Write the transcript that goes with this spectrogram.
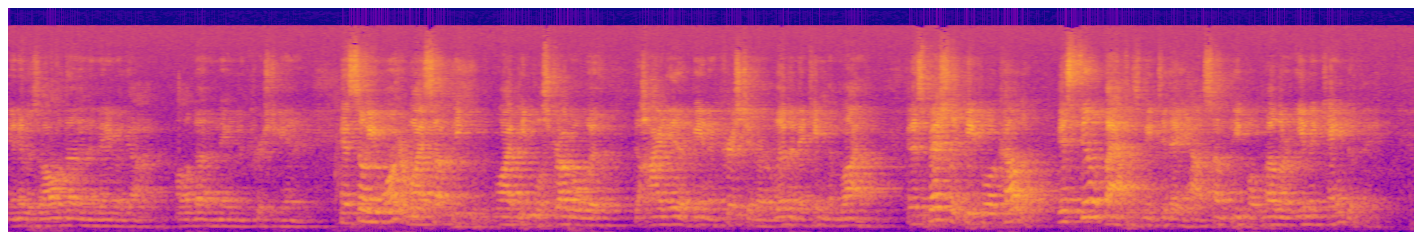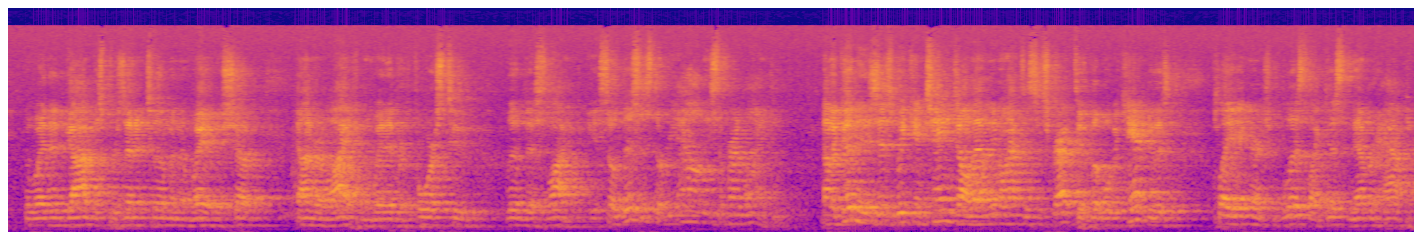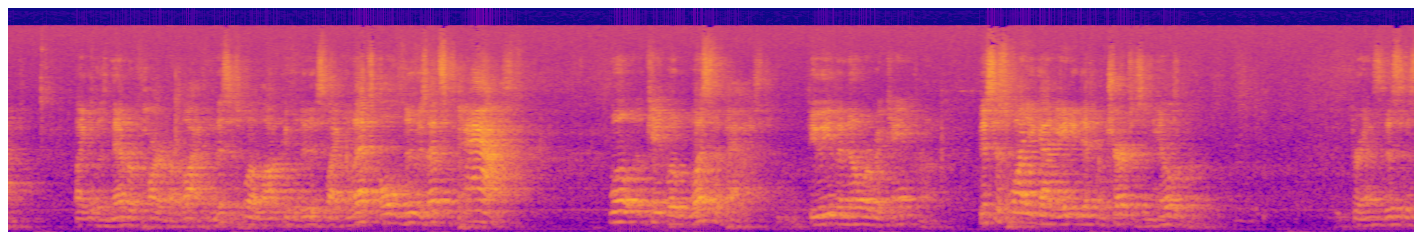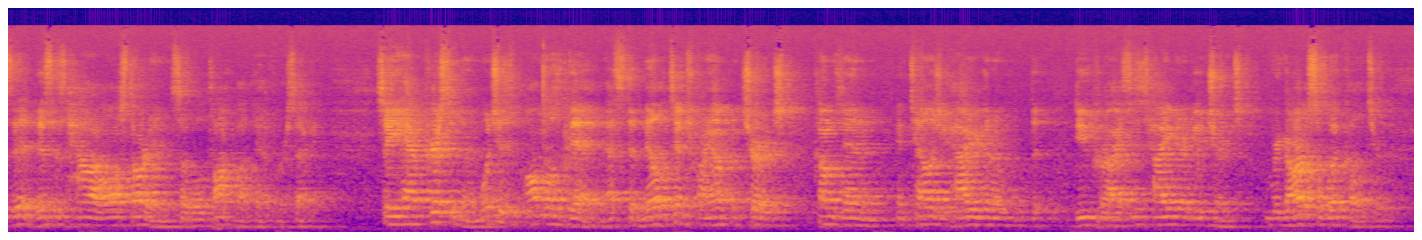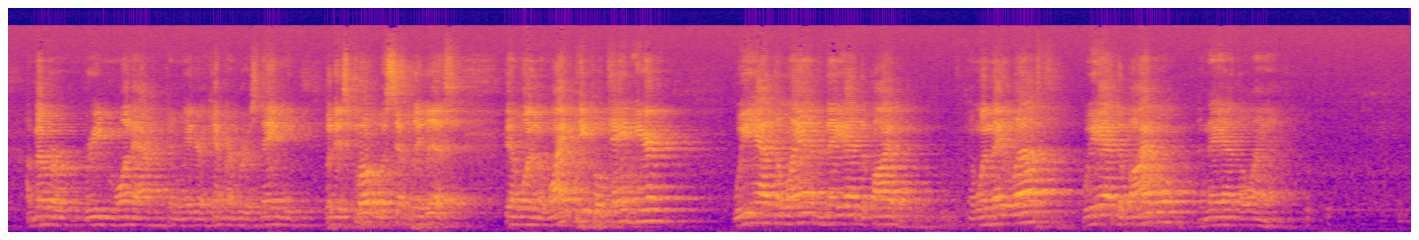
And it was all done in the name of God, all done in the name of Christianity. And so you wonder why some people, why people struggle with the idea of being a Christian or living a kingdom life. And especially people of color. It still baffles me today how some people of color even came to faith. The way that God was presented to them and the way it was shoved down their life and the way they were forced to live this life. So this is the realities of our life. Now the good news is we can change all that. We don't have to subscribe to it. But what we can't do is play ignorance and bliss like this never happened like it was never part of our life. And this is what a lot of people do. It's like, well, that's old news. That's past. Well, okay, but what's the past? Do you even know where we came from? This is why you got 80 different churches in Hillsboro. Friends, this is it. This is how it all started. So we'll talk about that for a second. So you have Christendom, which is almost dead. That's the militant, triumphant church comes in and tells you how you're going to do Christ. This is how you're going to do church, regardless of what culture. I remember reading one African leader, I can't remember his name, but his quote was simply this, that when the white people came here, we had the land and they had the Bible. And when they left, we had the Bible and they had the land.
